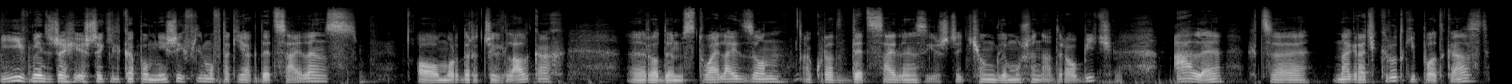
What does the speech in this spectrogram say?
i w międzyczasie jeszcze kilka pomniejszych filmów, takich jak Dead Silence, o morderczych lalkach, e, rodem z Twilight Zone. Akurat Dead Silence jeszcze ciągle muszę nadrobić, ale chcę nagrać krótki podcast,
